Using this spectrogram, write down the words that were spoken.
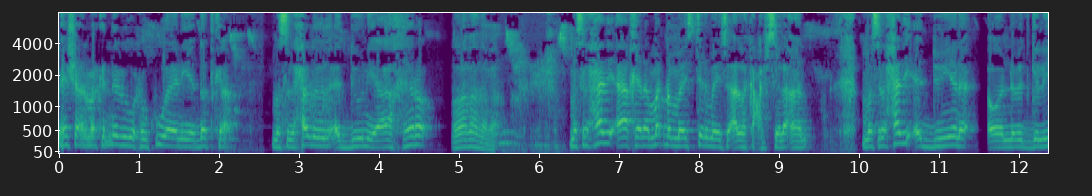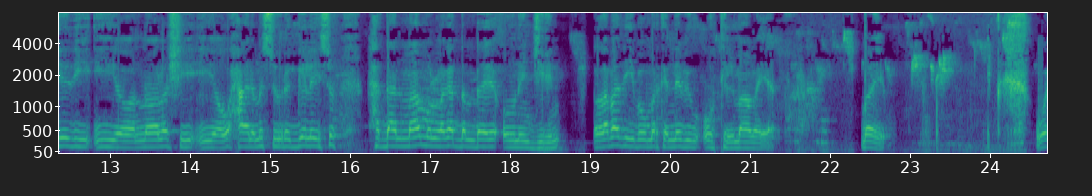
meeshaan marka nebigu wuxuu ku waaniyey dadka maslaxadooda adduun iyo aakhiro labadaba maslaxadii aakhira ma dhammaystirmayso alla ka cabsi la'aan. Maslaxadii adduunyana oo nabadgelyadii iyo noloshii iyo waxaana ma suuragelayso haddaan maamul laga dambeeyo uunan jirin. Labadiibuu marka nebigu uu tilmaamaya. Ayb wa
